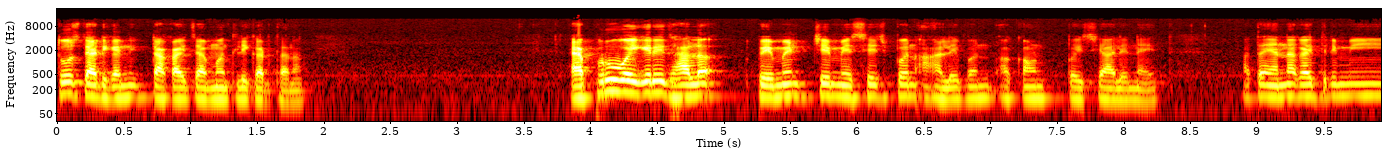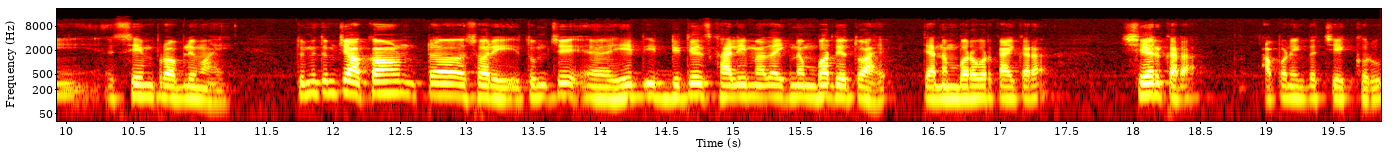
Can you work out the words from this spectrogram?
तोच त्या ठिकाणी टाकायचा मंथली करताना. ॲप्रूव्ह वगैरे झालं पेमेंटचे मेसेज पण आले पण अकाउंट पैसे आले नाहीत. आता यांना काहीतरी मी सेम प्रॉब्लेम आहे. तुम्ही तुमचे अकाउंट सॉरी तुमचे हे डिटेल्स खाली माझा एक नंबर देतो आहे. त्या नंबरवर काय करा? शेअर करा. आपण एकदा चेक करू.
